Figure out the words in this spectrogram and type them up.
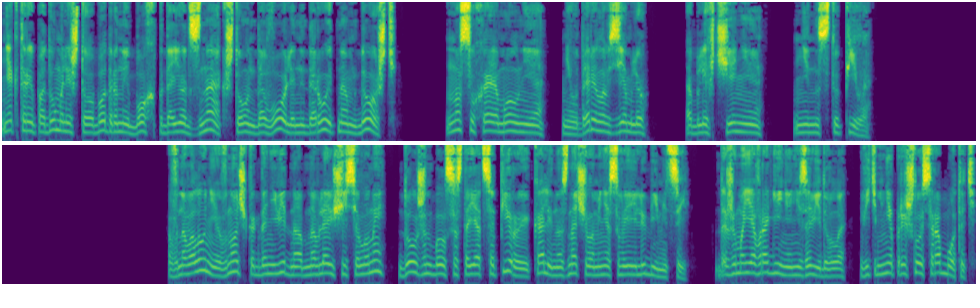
Некоторые подумали, что ободранный бог подает знак, что он доволен и дарует нам дождь, но сухая молния не ударила в землю, облегчение не наступило. В новолуние, в ночь, когда не видно обновляющейся луны, должен был состояться пир, и Кали назначила меня своей любимицей. Даже моя врагиня не завидовала, ведь мне пришлось работать,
